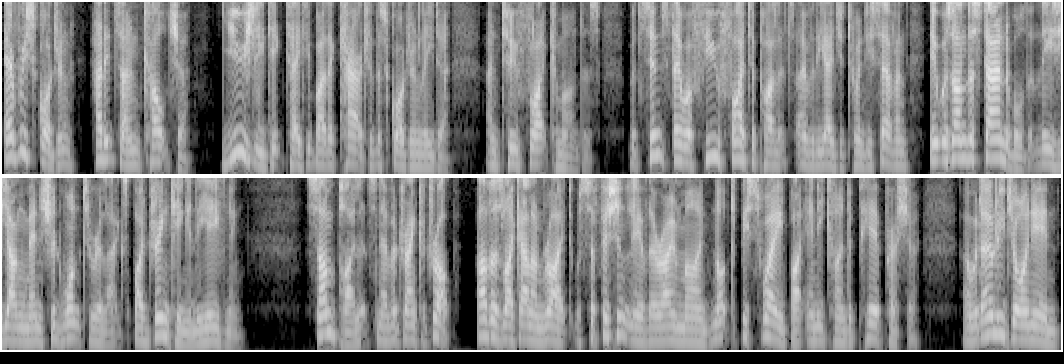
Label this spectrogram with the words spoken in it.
Every squadron had its own culture, usually dictated by the character of the squadron leader and two flight commanders. But since there were few fighter pilots over the age of 27, it was understandable that these young men should want to relax by drinking in the evening. Some pilots never drank a drop. Others, like Alan Wright, were sufficiently of their own mind not to be swayed by any kind of peer pressure and would only join in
